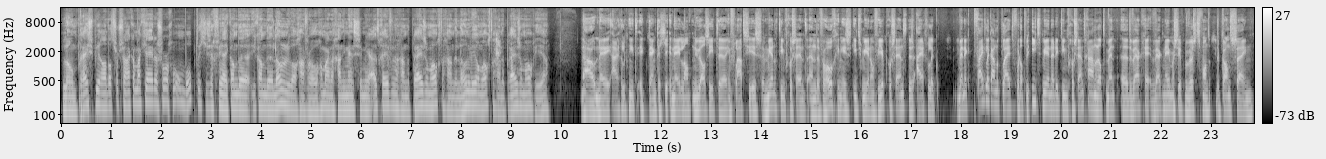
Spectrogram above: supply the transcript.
loonprijsspiraal, dat soort zaken. Maak jij daar zorgen om, Bob? Dat je zegt van ja, je kan, de, je kan de lonen nu wel gaan verhogen, maar dan gaan die mensen meer uitgeven, dan gaan de prijzen omhoog, dan gaan de lonen weer omhoog, dan gaan de prijzen omhoog. Ja. Nou, nee, eigenlijk niet. Ik denk dat je in Nederland nu al ziet... de inflatie is meer dan 10% en de verhoging is iets meer dan 4%. Dus eigenlijk ben ik feitelijk aan het pleiten voor dat we iets meer naar die 10% gaan... en dat men, eh, de werknemers zich bewust van de kans zijn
